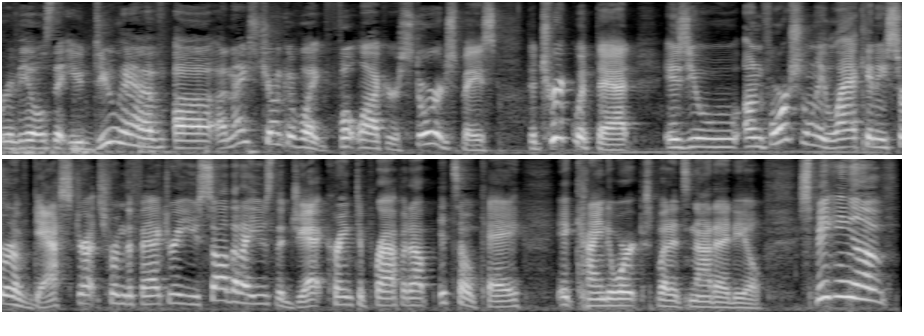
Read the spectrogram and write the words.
reveals that you do have uh, a nice chunk of like footlocker storage space. The trick with that is you unfortunately lack any sort of gas struts from the factory. You saw that I used the jack crank to prop it up. It's okay. It kind of works, but it's not ideal. Speaking of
